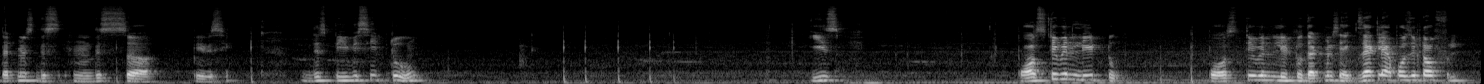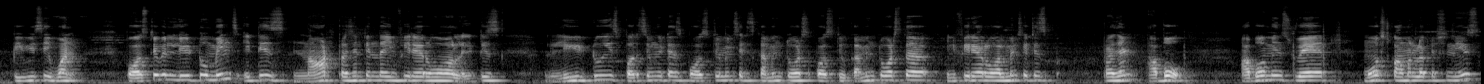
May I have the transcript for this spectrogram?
that means this mm, this uh, PVC this PVC2 is positive in lead 2 positive in lead 2 that means exactly opposite of PVC1 positive in lead 2 means it is not present in the inferior wall. It is lead 2 is perceiving it as positive means it is coming towards positive. Coming towards the inferior wall means it is present above. Above means where most common location is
